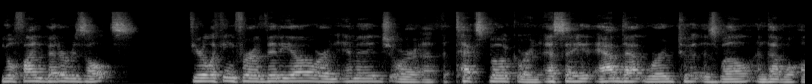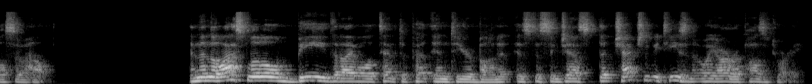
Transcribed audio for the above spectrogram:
you'll find better results. If you're looking for a video or an image or a, a textbook or an essay, add that word to it as well, and that will also help. And then the last little B that I will attempt to put into your bonnet is to suggest that ChatGPT is an OER repository.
